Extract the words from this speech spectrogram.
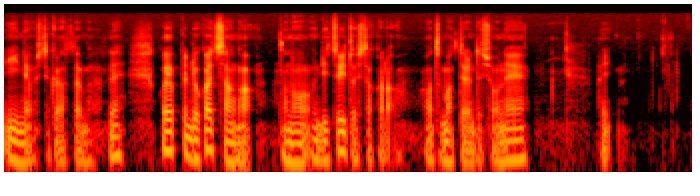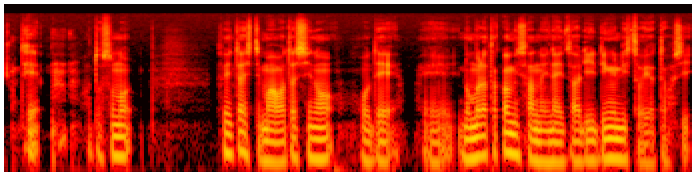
いいねをしてくださってますね。これやっぱり旅客士さんがあのリツイートしたから集まってるんでしょうね。とそのそれに対してまあ私の方で、えー、野村隆美さんのいないザ・リーディングリストをやってほしい、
